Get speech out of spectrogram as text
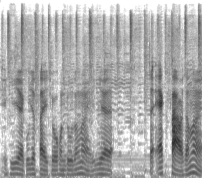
ไอ้เหี้ยกูจะใส่โชว์คนดูสักหน่อยไอ้เหี้ยจะแอคสาวสักหน่อย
